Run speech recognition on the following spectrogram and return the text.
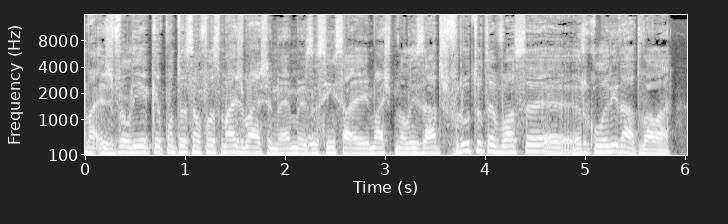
mais valia que a pontuação fosse mais baixa, não é? Mas assim saem mais penalizados, fruto da vossa eh, regularidade, vá lá.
